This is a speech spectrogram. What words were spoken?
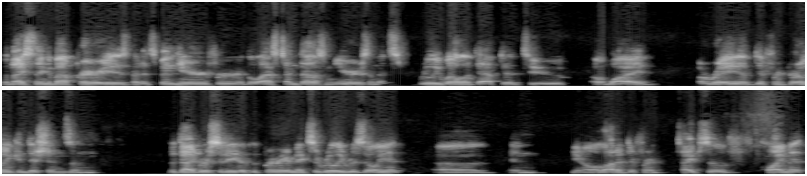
the nice thing about prairie is that it's been here for the last 10,000 years, and it's really well adapted to a wide array of different growing conditions and the diversity of the prairie makes it really resilient uh, in you know a lot of different types of climate.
